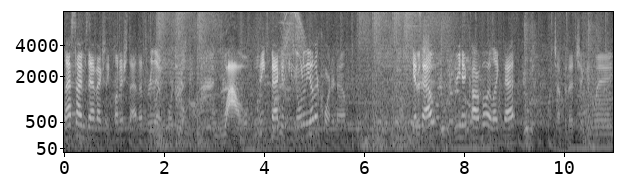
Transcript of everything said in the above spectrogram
Last time Zaf actually punished that. That's really unfortunate. Wow. And he's back. In, he's going to the other corner now. Gets Good. out. Three hit combo. I like that. Watch out for that chicken wing.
